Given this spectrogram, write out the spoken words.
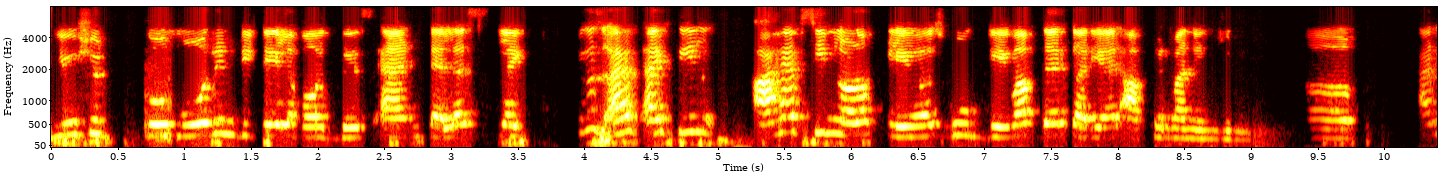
you should go more in detail about this and tell us like because i i feel i have seen a lot of players who gave up their career after one injury. Uh, and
